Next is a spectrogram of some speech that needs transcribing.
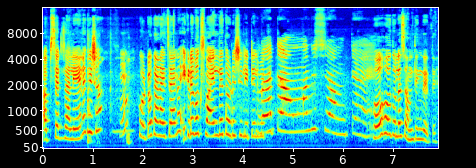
अपसेट झाली आहे ना क्रिशा? फोटो काढायचा आहे ना? इकडे बघ स्माइल दे थोडीशी लिटिल बिट. हो हो तुला समथिंग देते.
